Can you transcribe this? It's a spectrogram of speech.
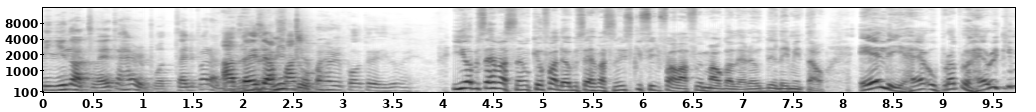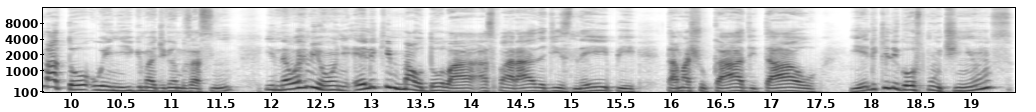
menino atleta Harry Potter. Tá de parabéns. A 10 é a faixa pra Harry Potter aí, velho. E observação, que eu falei, observação, esqueci de falar, foi mal, galera, é o delay mental. Ele, o próprio Harry que matou o Enigma, digamos assim, e não Hermione. Ele que maldou lá as paradas de Snape, tá machucado e tal. E ele que ligou os pontinhos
